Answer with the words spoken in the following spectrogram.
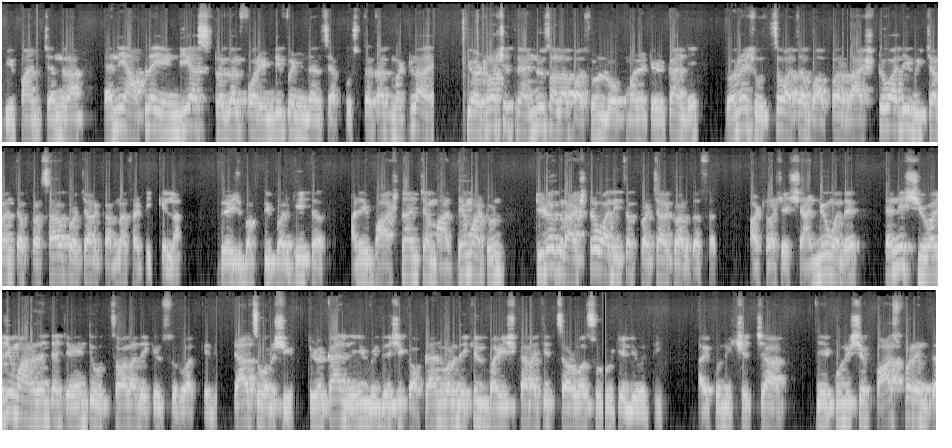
बिपान चंद्रा यांनी आपल्या इंडिया स्ट्रगल फॉर इंडिपेंडन्स या पुस्तकात म्हटलं आहे की अठराशे त्र्याण्णव सालापासून लोकमान्य टिळकांनी गणेश उत्सवाचा वापर राष्ट्रवादी विचारांचा प्रसार प्रचार करण्यासाठी केला. देशभक्तीपर गीत आणि भाषणांच्या माध्यमातून टिळक राष्ट्रवादीचा प्रचार करत असत. अठराशे शहाण्णवमध्ये त्यांनी शिवाजी महाराजांच्या जयंती उत्सवाला देखील सुरुवात केली. त्याच वर्षी टिळकांनी विदेशी कपड्यांवर देखील बहिष्काराची चळवळ सुरू केली होती. एकोणीसशे चार ते एकोणीसशे पाच पर्यंत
